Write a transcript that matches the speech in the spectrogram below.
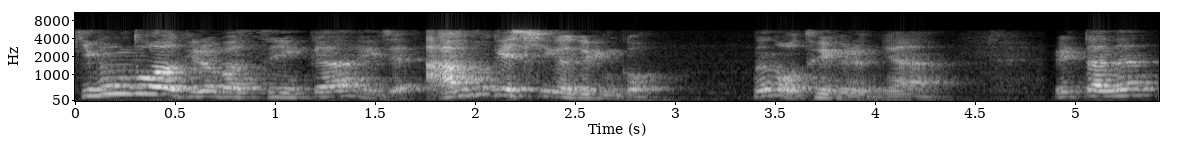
김홍도가 그려봤으니까 이제 아무개 씨가 그린 거는 어떻게 그렸냐? 일단은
